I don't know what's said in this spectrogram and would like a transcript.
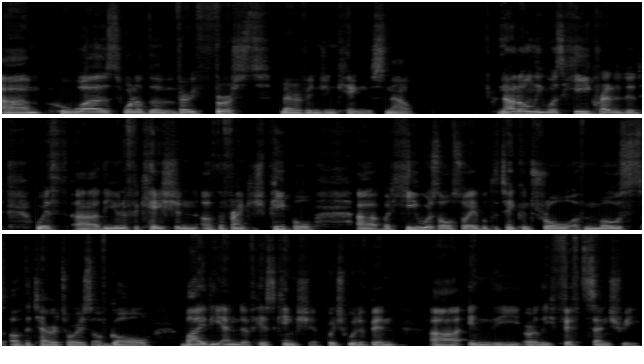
um, who was one of the very first Merovingian kings. Now, not only was he credited with uh, the unification of the Frankish people, uh, but he was also able to take control of most of the territories of Gaul by the end of his kingship, which would have been uh, in the early 5th century.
